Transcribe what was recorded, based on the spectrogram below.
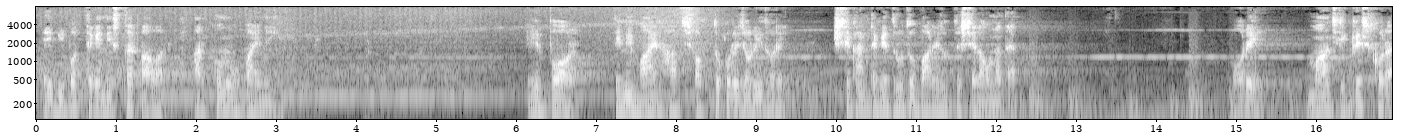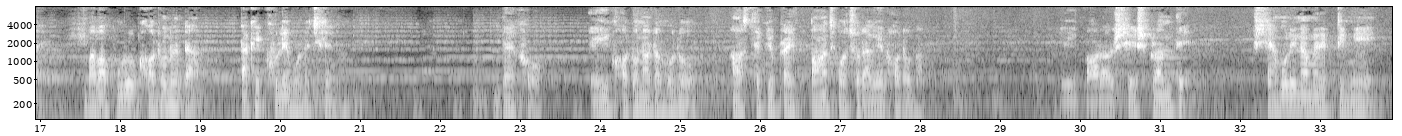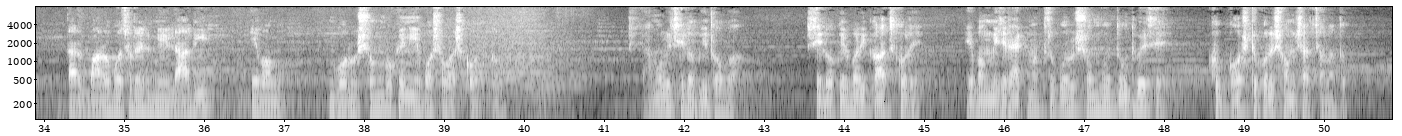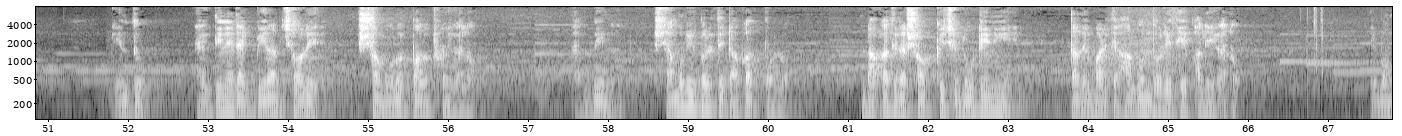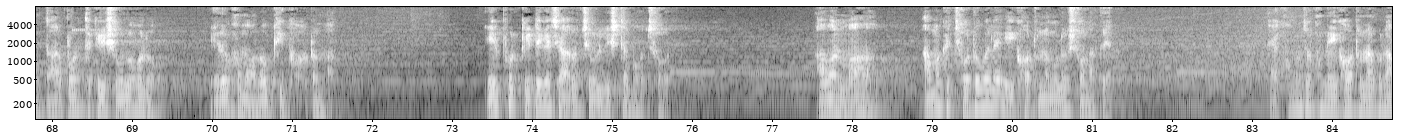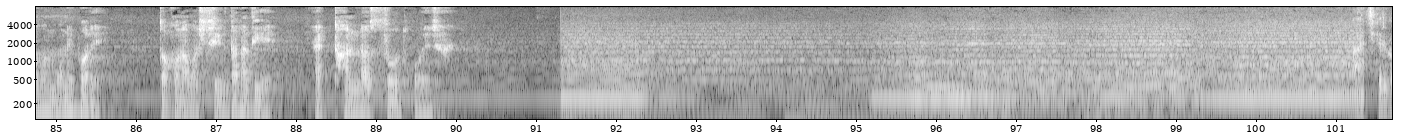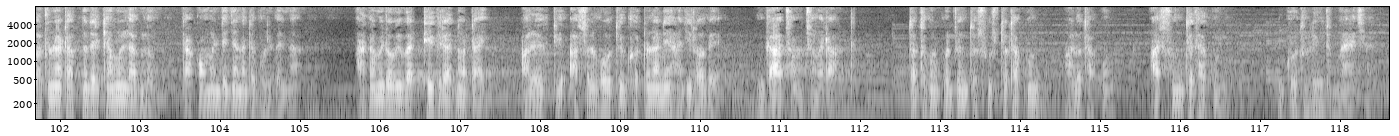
এই বিপদ থেকে নিস্তার পাওয়ার আর কোনো উপায় নেই। এরপর তিনি মায়ের হাত শক্ত করে জড়িয়ে ধরে সেখান থেকে দ্রুত বাড়ির উদ্দেশ্যে রওনা দেন। পরে মা জিজ্ঞেস করায়, বাবা, পুরো ঘটনাটা তাকে খুলে বলেছিলেন। দেখো, এই ঘটনাটা হলো আজ থেকে প্রায় পাঁচ বছর আগের ঘটনা। এই পাড়ার শেষ প্রান্তে শ্যামলী নামের একটি মেয়ে, তার বারো বছরের মেয়ে লালি এবং গরু শম্ভুকে নিয়ে বসবাস করত। শ্যামলী ছিল বিধবা। সে লোকের বাড়ি কাজ করে এবং নিজের একমাত্র গরু শম্ভু দুধ বেছে খুব কষ্ট করে সংসার চালাতো। কিন্তু একদিনের এক বিরাট ঝড়ে সব ওলট পালট হয়ে গেল। একদিন শ্যামলীর বাড়িতে ডাকাত পড়ল। ডাকাতেরা সব কিছু লুটে নিয়ে তাদের বাড়িতে আগুন ধরে দিয়ে পালিয়ে গেল। এবং তারপর থেকেই শুরু হলো এরকম অলৌকিক ঘটনা। এরপর কেটে গেছে আরও চল্লিশটা বছর। আমার মা আমাকে ছোটবেলায় এই ঘটনাগুলো শোনাতেন। এখনও যখন এই ঘটনাগুলো আমার মনে পড়ে, তখন আমার শিরদানা দিয়ে এক ঠান্ডা স্রোত বয়ে যায়। আজকের ঘটনাটা আপনাদের কেমন লাগল তা কমেন্টে জানাতে ভুলবেন না। আগামী রবিবার ঠিক রাত নটায় আরও একটি আসল ভৌতিক ঘটনা নিয়ে হাজির হবে গা ছমছমে রাত। ততক্ষণ পর্যন্ত সুস্থ থাকুন, ভালো থাকুন, আর শুনতে থাকুন গধূলি মায়া যায়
